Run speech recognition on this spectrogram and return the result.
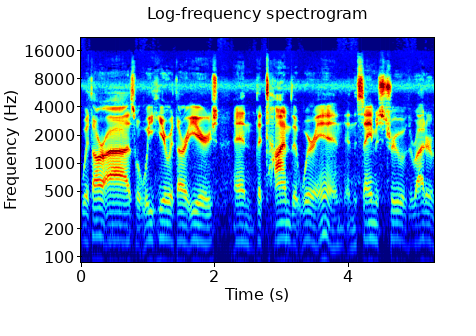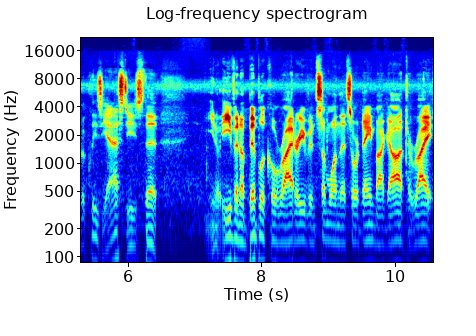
with our eyes, what we hear with our ears, and the time that we're in. And the same is true of the writer of Ecclesiastes. That you know, even a biblical writer, even someone that's ordained by God to write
